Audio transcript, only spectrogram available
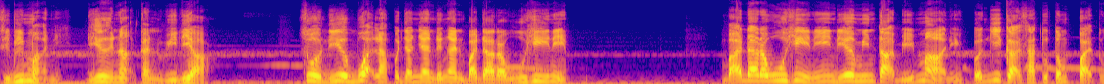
Si Bima ni, dia nakkan Widya. So dia buatlah perjanjian dengan Badara Wuhi ni. Badara Wuhi ni dia minta Bima ni pergi kat satu tempat tu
